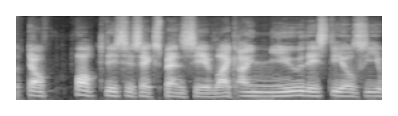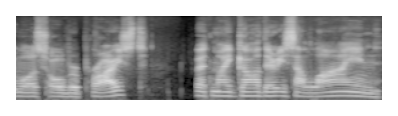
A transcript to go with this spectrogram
What the fuck this is expensive. Like I knew this DLC was overpriced. But my god, there is a line.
